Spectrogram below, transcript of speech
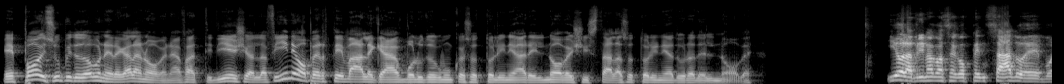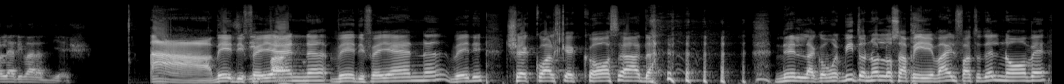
e poi subito dopo ne regala 9, ne ha fatti 10 alla fine o per te vale che ha voluto comunque sottolineare il 9, ci sta la sottolineatura del 9? Io la prima cosa che ho pensato è voler arrivare a 10. Ah, vedi Feyen, vedi Feyen, vedi? C'è qualche cosa da... nella comunità. Vito non lo sapeva il fatto del 9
